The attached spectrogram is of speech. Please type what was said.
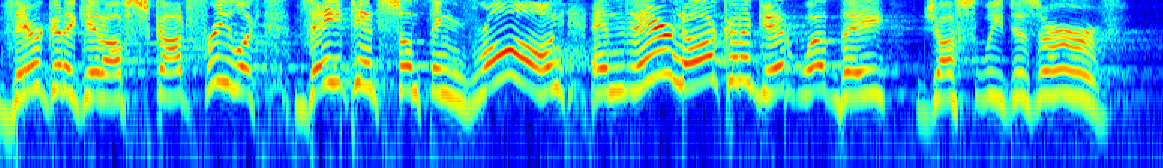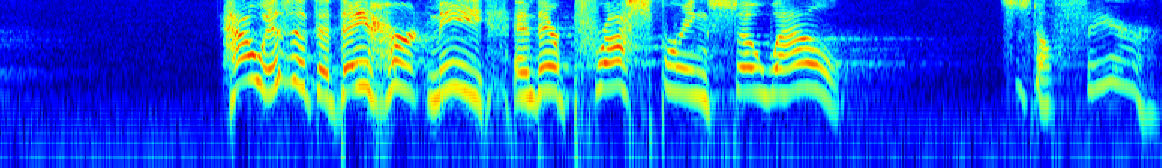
they're going to get off scot free. Look, they did something wrong and they're not going to get what they justly deserve. How is it that they hurt me and they're prospering so well? This is not fair.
